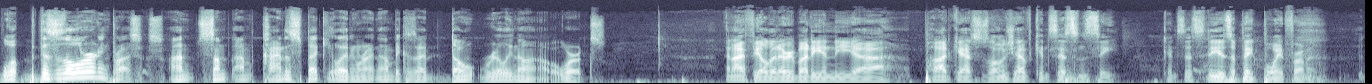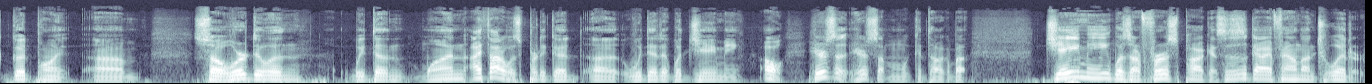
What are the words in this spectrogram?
well, but this is a learning process. I'm some I'm kind of speculating right now because I don't really know how it works. And I feel that everybody in the uh, podcast, as long as you have consistency, consistency is a big point from it. good point. Um, so we're doing. We did one. I thought it was pretty good. Uh, we did it with Jamie. Oh, here's a here's something we could talk about. Jamie was our first podcast. This is a guy I found on Twitter,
